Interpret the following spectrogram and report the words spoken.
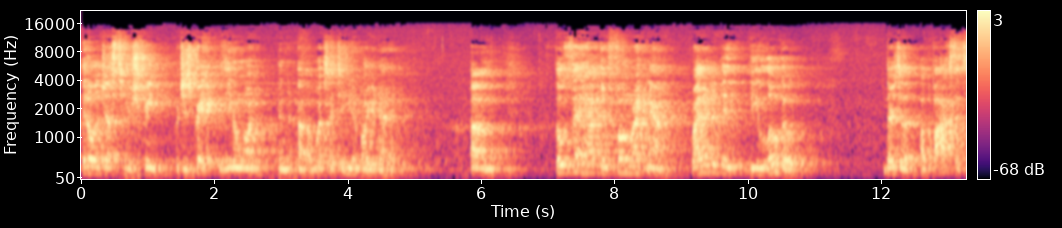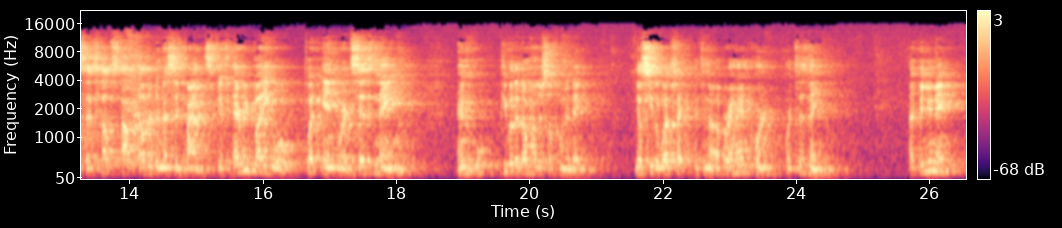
it'll adjust to your screen, which is great because you don't want a uh, website to eat up all your data. Um, those that have their phone right now, right under the, the logo, there's a, a box that says help stop elder domestic violence. If everybody will put in where it says name, and people that don't have their cell phone today, you'll see the website, it's in the upper right hand corner where it says name. Type in your name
